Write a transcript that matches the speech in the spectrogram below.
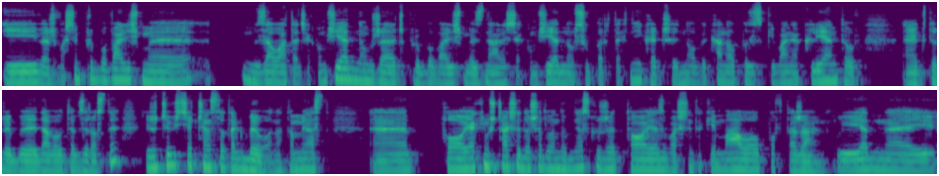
I wiesz, właśnie próbowaliśmy załatać jakąś jedną rzecz, próbowaliśmy znaleźć jakąś jedną super technikę, czy nowy kanał pozyskiwania klientów, który by dawał te wzrosty. I rzeczywiście często tak było. Natomiast po jakimś czasie doszedłem do wniosku, że to jest właśnie takie mało powtarzalne. U jednej e,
